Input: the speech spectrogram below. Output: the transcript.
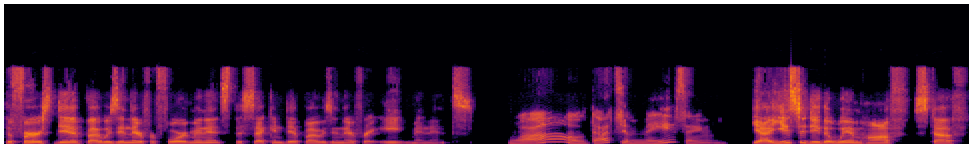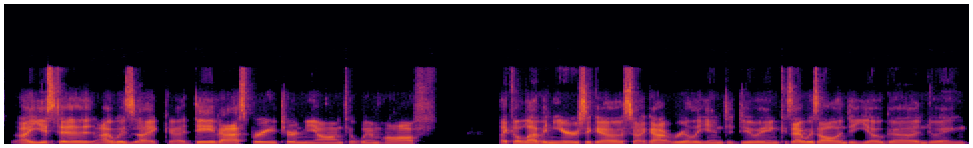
The first dip, I was in there for four minutes. The second dip, I was in there for eight minutes. Wow, that's yeah. amazing. Yeah, I used to do the Wim Hof stuff. I used to, mm-hmm. I was mm-hmm. like, uh, Dave Asprey turned me on to Wim Hof like 11 years ago. So I got really into doing, because I was all into yoga and doing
